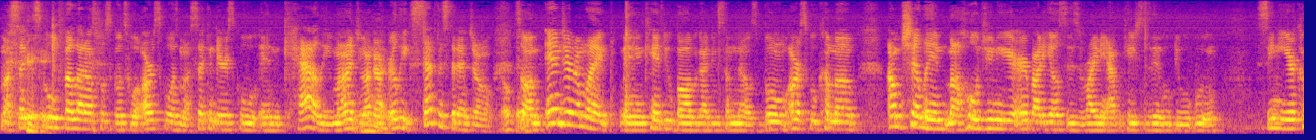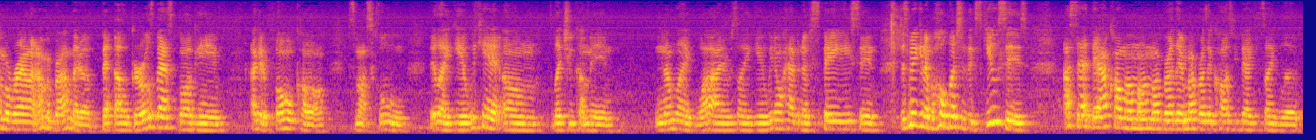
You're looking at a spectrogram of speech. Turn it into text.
My second school fell out. I was supposed to go to an art school as my secondary school in Cali. Mind you, I got Mm. early acceptance to that joint. Okay. So I'm injured. I'm like, man, can't do ball. We gotta do something else. Boom, art school come up. I'm chilling. My whole junior year, everybody else is writing applications in. Woo do woo. Senior year come around. I remember I'm at a, a girls basketball game. I get a phone call. It's my school. They're like, yeah, we can't um let you come in. And I'm like, why? It was like, yeah, we don't have enough space, and just making up a whole bunch of excuses. I sat there. I called my mom, my brother. And my brother calls me back. He's like, look.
